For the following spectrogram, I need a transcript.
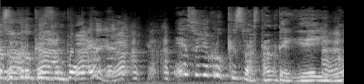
eso creo que es un poco... eh, Eso yo creo que es bastante gay, ¿no?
